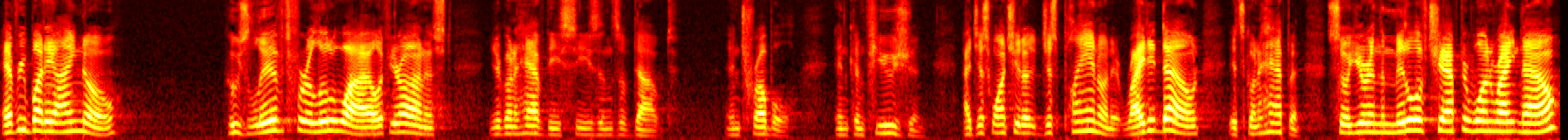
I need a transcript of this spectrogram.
Everybody I know who's lived for a little while, if you're honest, you're going to have these seasons of doubt and trouble and confusion I just want you to just plan on it. Write it down. It's going to happen. So you're in the middle of chapter 1 right now,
